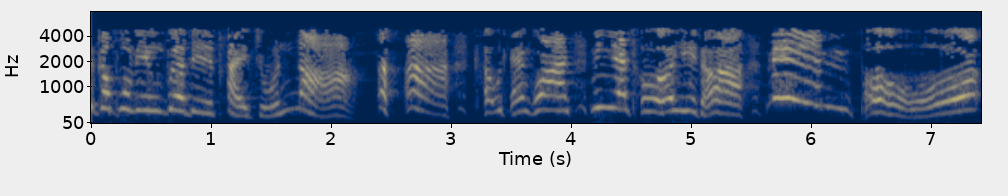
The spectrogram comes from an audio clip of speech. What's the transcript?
一个不明白的太君呐！哈哈，寇天官，你也特意的明白了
